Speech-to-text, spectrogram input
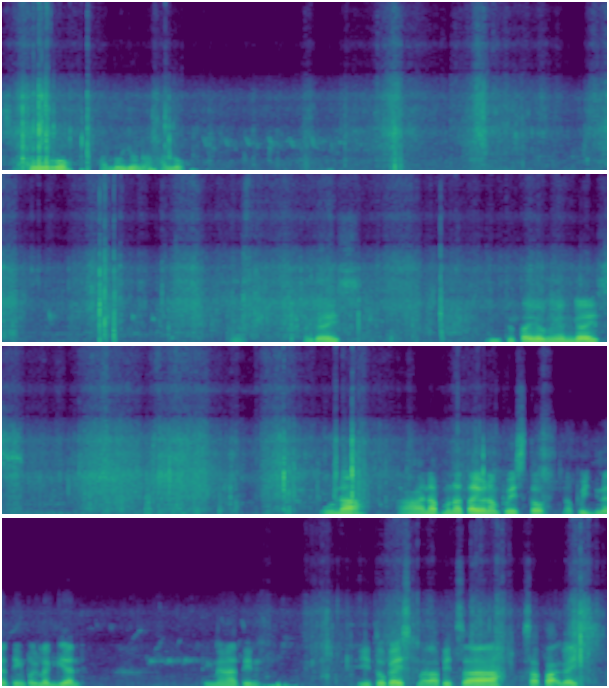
Siguro, halo yun ah, halo. Ah, guys, dito tayo ngayon guys. Una, hanap muna tayo ng pwesto na pwede nating paglagyan. Tingnan natin. Dito guys, malapit sa sapa guys.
